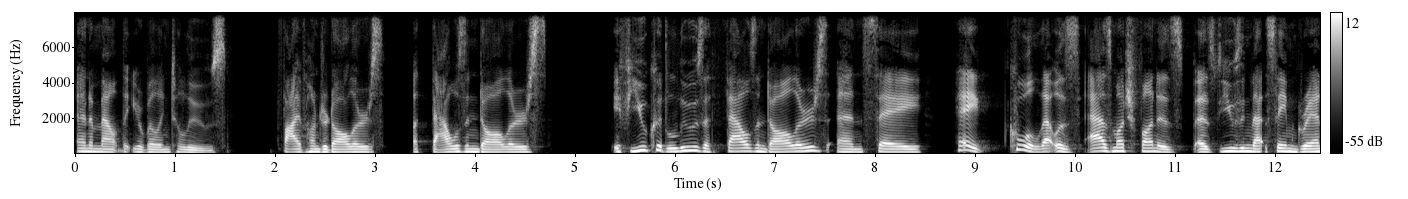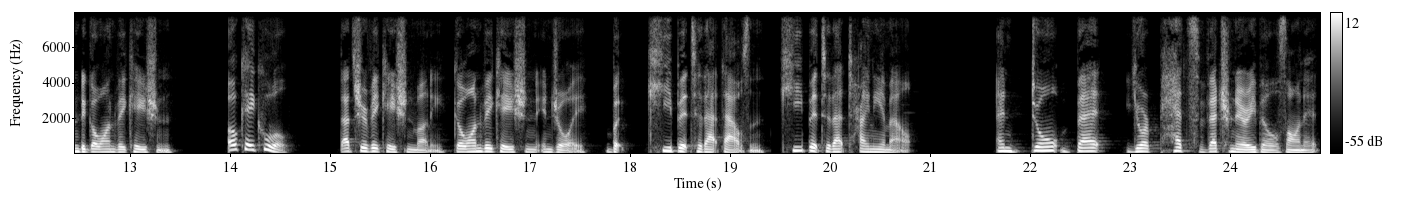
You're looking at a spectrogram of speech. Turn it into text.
an amount that you're willing to lose. $500, $1,000. If you could lose $1,000 and say, hey, cool, that was as much fun as, as using that same grand to go on vacation. Okay, cool. That's your vacation money. Go on vacation, enjoy, keep it to that thousand. Keep it to that tiny amount. And don't bet your pet's veterinary bills on it.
